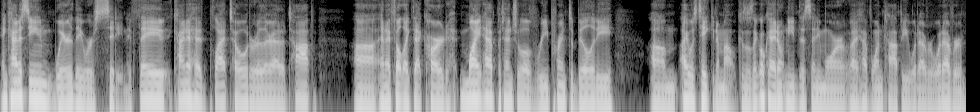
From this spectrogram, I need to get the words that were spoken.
and kind of seeing where they were sitting. If they kind of had plateaued or they're at a top, uh, and I felt like that card might have potential of reprintability. Um, I was taking them out because I was like, okay, I don't need this anymore. I have one copy, whatever, whatever.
